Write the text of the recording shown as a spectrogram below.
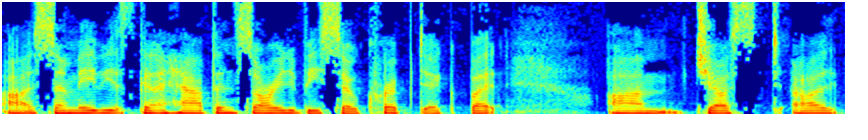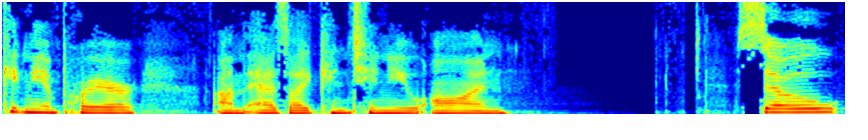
Uh, so maybe it's going to happen. Sorry to be so cryptic, but um, just uh, keep me in prayer um, as I continue on. So,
